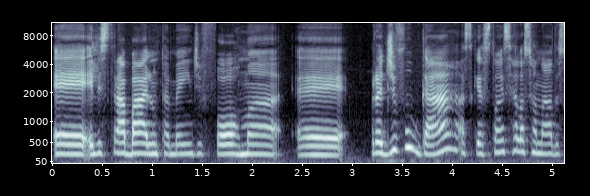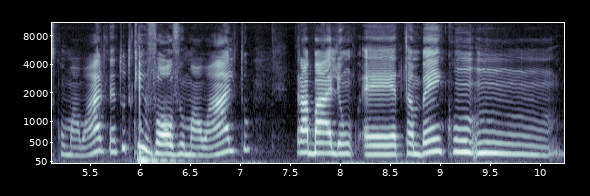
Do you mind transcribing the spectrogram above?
É, eles trabalham também de forma é, para divulgar as questões relacionadas com o mau hálito, né, tudo que envolve o mau hálito, trabalham é, também com um,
